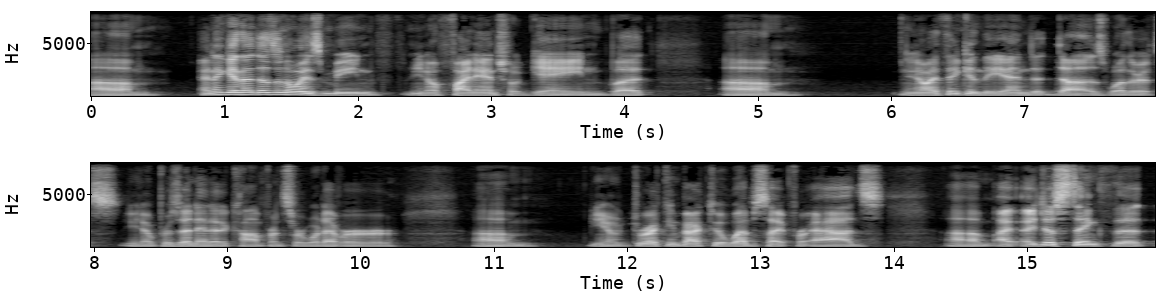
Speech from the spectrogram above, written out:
um, and again, that doesn't always mean you know financial gain, but um, you know I think in the end it does. Whether it's you know presented at a conference or whatever, um, you know directing back to a website for ads. Um, I, I, just think that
